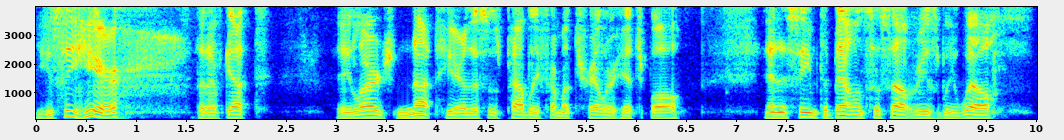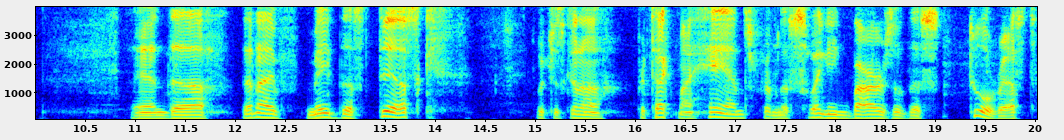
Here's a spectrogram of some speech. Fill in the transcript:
You can see here that I've got a large nut here. This is probably from a trailer hitch ball. And it seemed to balance this out reasonably well. And uh, then I've made this disc, which is going to protect my hands from the swinging bars of this tool rest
